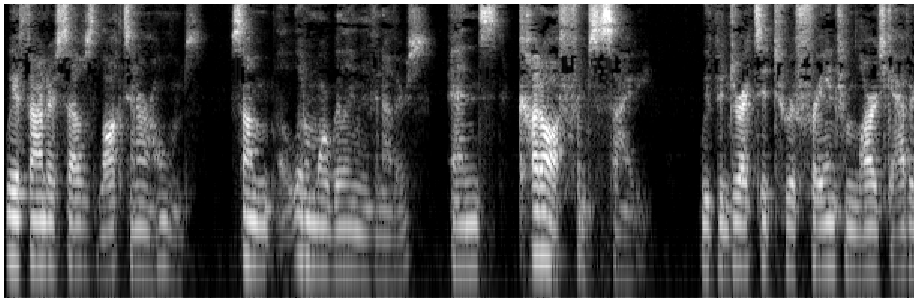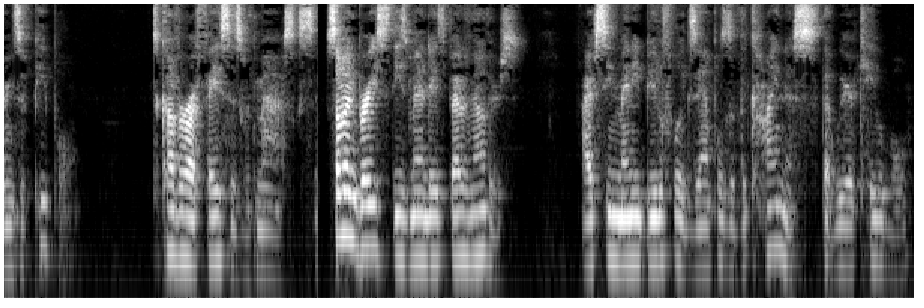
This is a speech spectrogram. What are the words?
we have found ourselves locked in our homes some a little more willingly than others, and cut off from society. We've been directed to refrain from large gatherings of people, to cover our faces with masks. Some embrace these mandates better than others. I've seen many beautiful examples of the kindness that we are capable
